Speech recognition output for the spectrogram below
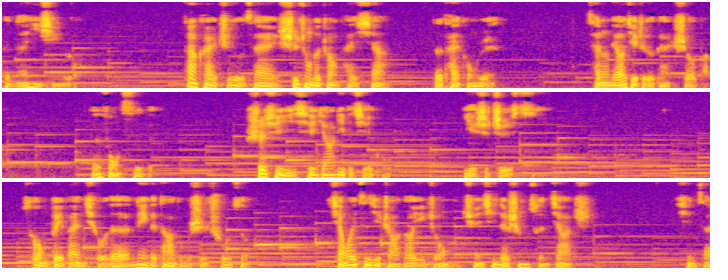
很难以形容，大概只有在失重的状态下。的太空人才能了解这个感受吧。很讽刺的，失去一切压力的结果也是窒息。从北半球的那个大都市出走，想为自己找到一种全新的生存价值。现在，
